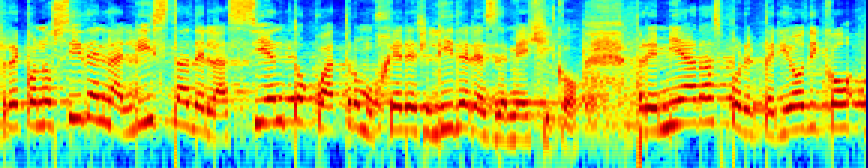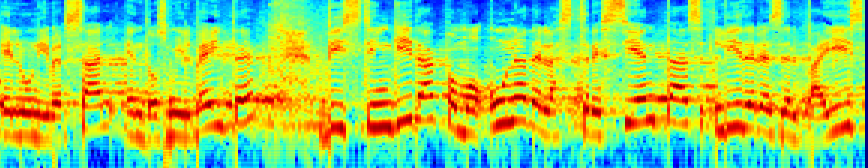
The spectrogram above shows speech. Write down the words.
Reconocida en la lista de las 104 mujeres líderes de México, premiadas por el periódico El Universal en 2020, distinguida como una de las 300 líderes del país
